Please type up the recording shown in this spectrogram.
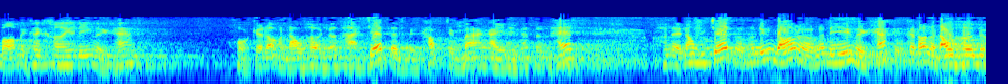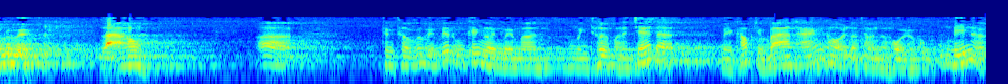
Bỏ mình khơi khơi đi người khác. Ồ, cái đó còn đau hơn nữa thả chết rồi mình khóc chừng ba ngày thì nó hết. Con này nó không chết rồi nó đứng đó rồi nó đi với người khác. Cái đó là đau hơn nữa quý vị. Lạ không? À, thường thường quý vị biết một cái người mà, mà mình thương mà nó chết á mình khóc chừng 3 tháng thôi là thời là hồi nó cũng cũng nín à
